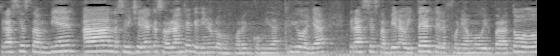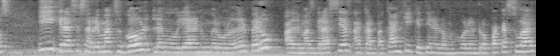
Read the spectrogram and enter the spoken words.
Gracias también a la cevichería Casablanca, que tiene lo mejor en comida criolla. Gracias también a Vitel, telefonía móvil para todos. Y gracias a Remax Gold, la inmobiliaria número uno del Perú. Además, gracias a Calpacanqui, que tiene lo mejor en ropa casual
